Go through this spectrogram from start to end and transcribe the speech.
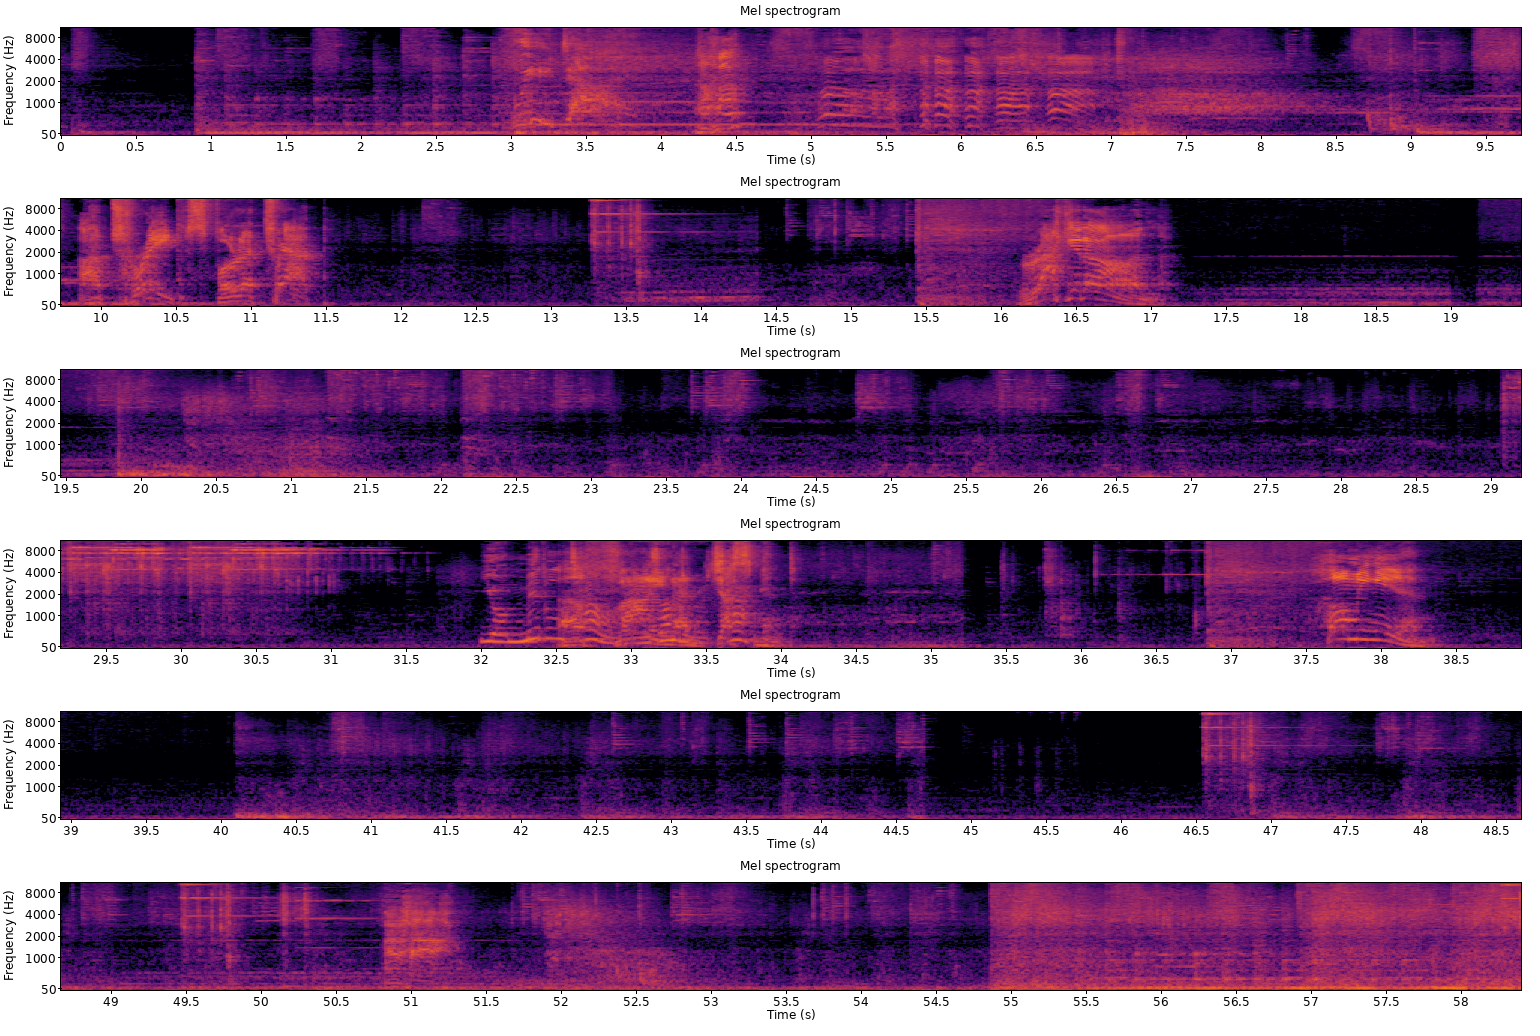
We die. Uh-huh. A traps for a trap. Rock it on. Your middle A tower is under attack. Adjustment. Homing in. Aha!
